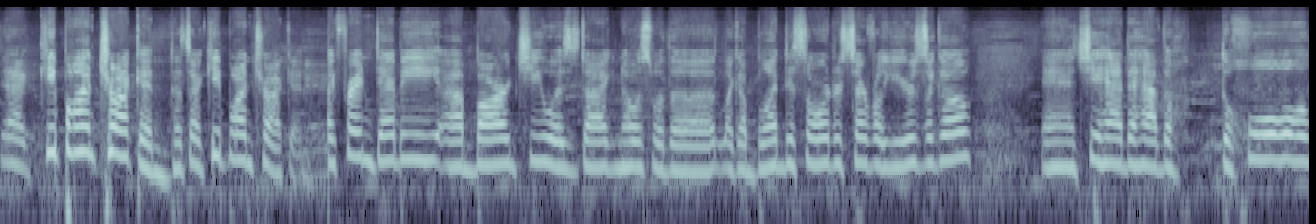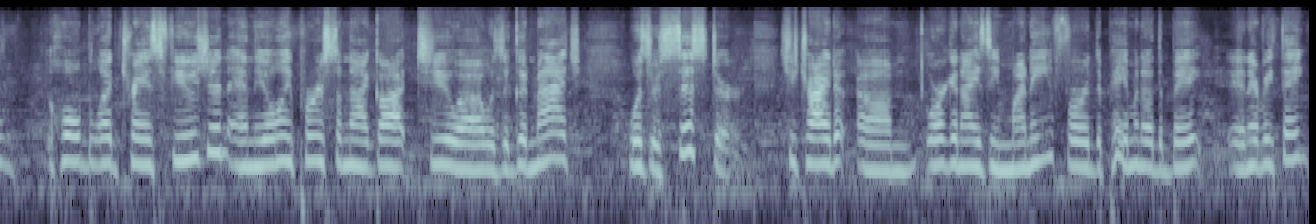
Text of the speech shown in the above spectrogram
Yeah, keep on trucking. That's our keep on trucking. My friend Debbie uh, Bard, she was diagnosed with a like a blood disorder several years ago, and she had to have the the whole whole blood transfusion. And the only person that got to uh, was a good match was her sister. She tried um, organizing money for the payment of the ba- and everything.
